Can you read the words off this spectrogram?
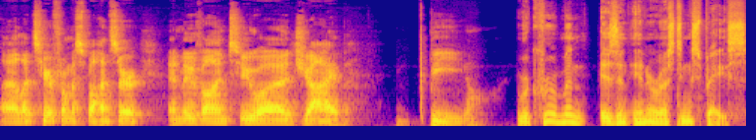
uh, let's hear from a sponsor and move on to uh, Jibe. Beyond. Recruitment is an interesting space.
